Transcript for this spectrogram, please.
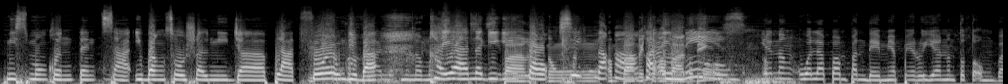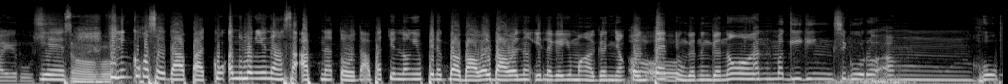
mismong content sa ibang social media platform, di ba? Kaya nagiging nung- toxic, ang pangit tsaka nakakainis. Oo. Yan ang wala pang pandemya pero yan ang totoong virus. Yes. Oo. Feeling ko kasi dapat, kung ano lang yung nasa app na to, dapat yun lang yung pinagbabawal. Bawal nang ilagay yung mga ganyang content, Oo. yung ganun-ganon. At magiging siguro ang hope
